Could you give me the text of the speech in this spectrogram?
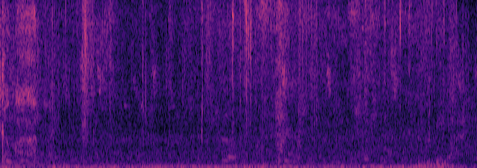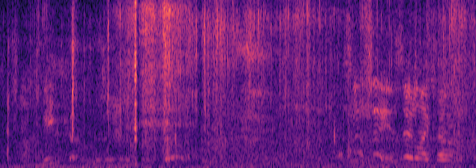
Come on. like um,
